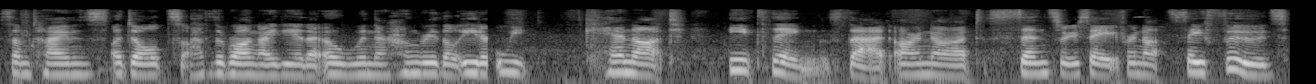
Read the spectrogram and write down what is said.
sometimes adults have the wrong idea that, oh, when they're hungry, they'll eat. We cannot eat things that are not sensory safe or not safe foods.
